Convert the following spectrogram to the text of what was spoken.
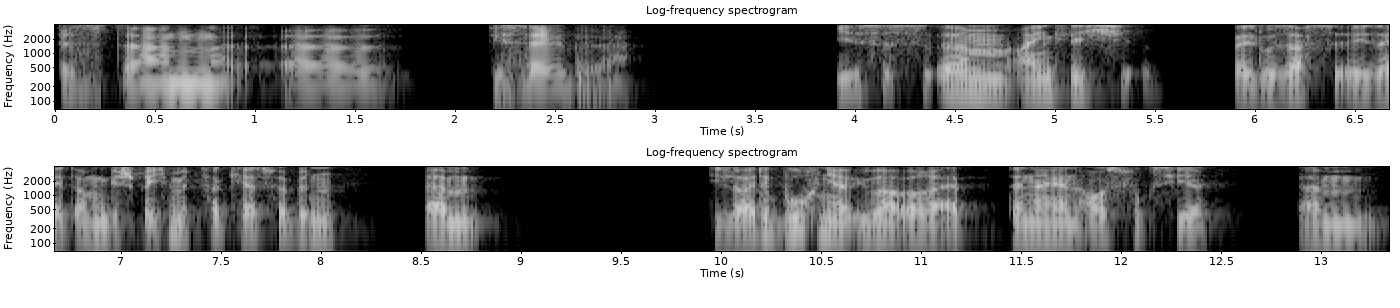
ist dann äh, dieselbe. Wie ist es ähm, eigentlich weil du sagst, ihr seid im Gespräch mit Verkehrsverbünden. Ähm, die Leute buchen ja über eure App dann nachher ein Ausflugsziel. Ähm,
